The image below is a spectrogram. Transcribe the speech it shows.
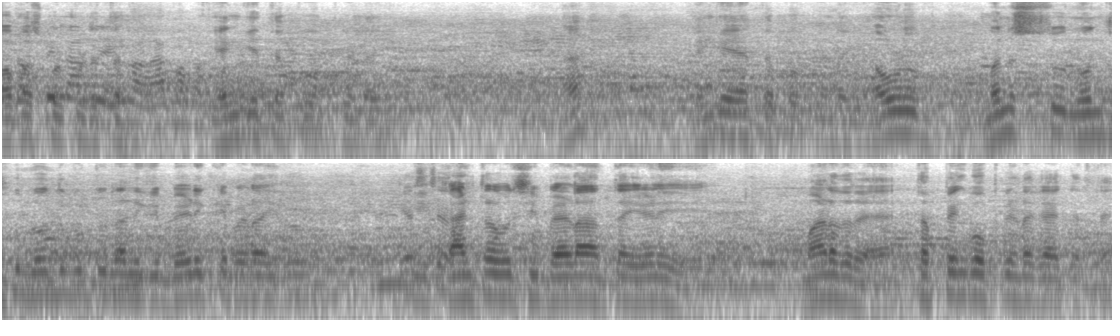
ವಾಪಸ್ ಕೊಟ್ಬಿಡುತ್ತೆ? ಹೆಂಗೆ ತಪ್ಪು ಒಪ್ಕೊಂಡಾಗಿ? ಹಾಂ ಹೆಂಗೆ ತಪ್ಪು ಒಪ್ಕೊಂಡಾಗಿ? ಅವಳು ಮನಸ್ಸು ನೊಂದು ನೊಂದುಬಿಟ್ಟು ನನಗೆ ಬೇಡಿಕೆ ಬೇಡ ಇದು. ಕಾಂಟ್ರವರ್ಸಿ ಬೇಡ ಅಂತ ಹೇಳಿ ಮಾಡಿದ್ರೆ ತಪ್ಪು ಹೆಂಗೆ ಒಪ್ಕೊಂಡಾಗತ್ತೆ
